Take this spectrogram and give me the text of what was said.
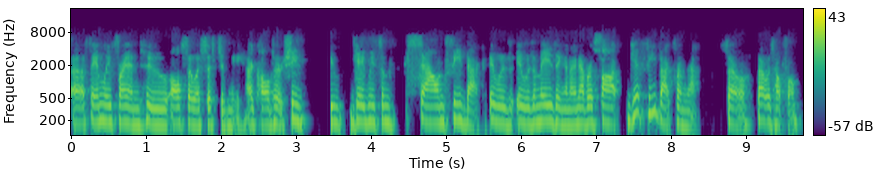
a family friend who also assisted me. I called her. She gave me some sound feedback. It was it was amazing, and I never thought get feedback from that. So that was helpful.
